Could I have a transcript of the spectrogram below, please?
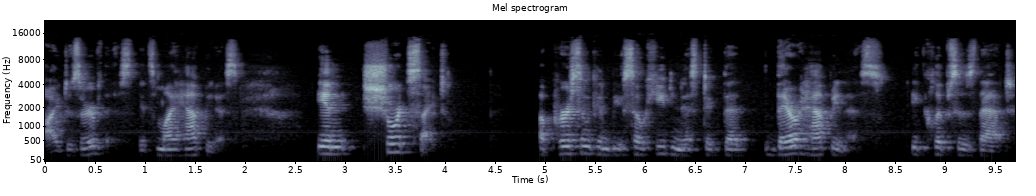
I deserve this it's my happiness in short sight a person can be so hedonistic that their happiness eclipses that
